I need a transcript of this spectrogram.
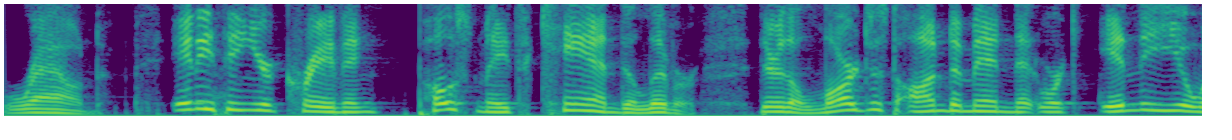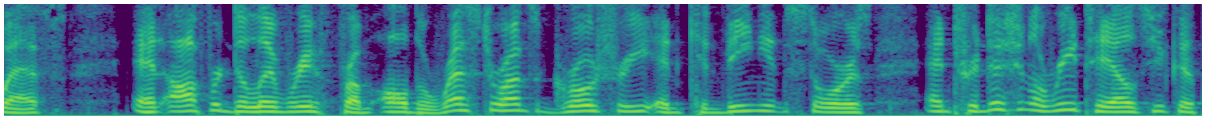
round. Anything you're craving, Postmates can deliver. They're the largest on demand network in the U.S. and offer delivery from all the restaurants, grocery, and convenience stores and traditional retails you could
